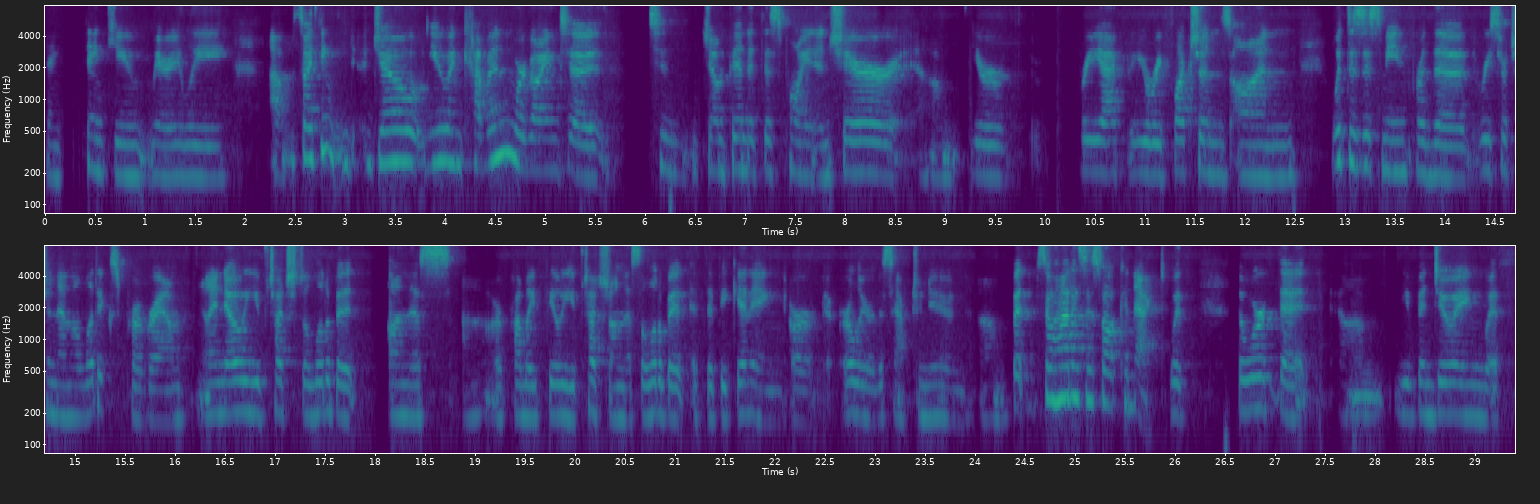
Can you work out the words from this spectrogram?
Thank, thank you, Mary Lee. Um, so I think, Joe, you and Kevin, we're going to, to jump in at this point and share um, your react, your reflections on what does this mean for the research and analytics program? And I know you've touched a little bit on this, uh, or probably feel you've touched on this a little bit at the beginning or earlier this afternoon. Um, but so how does this all connect with the work that um, you've been doing with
